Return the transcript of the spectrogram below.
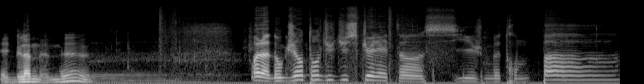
a de la meumeux. Voilà, donc j'ai entendu du squelette, hein, si je me trompe pas.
